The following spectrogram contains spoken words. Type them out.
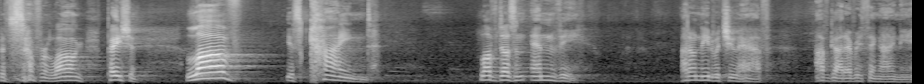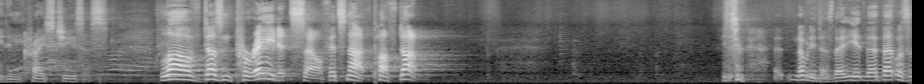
Been suffering long, patient. Love is kind. Love doesn't envy. I don't need what you have. I've got everything I need in Christ Jesus. Love doesn't parade itself, it's not puffed up. Nobody does that. that. That was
